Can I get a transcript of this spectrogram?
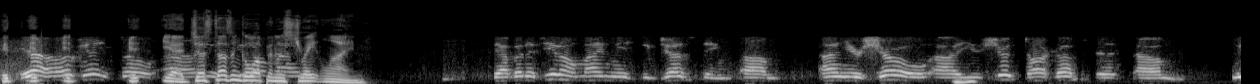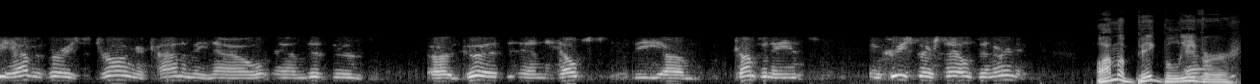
it, yeah. It, okay. So it, yeah, it just uh, doesn't go up in a straight line. Yeah, but if you don't mind me suggesting, um, on your show, uh, you should talk up that um, we have a very strong economy now, and this is uh, good and helps the um, companies increase their sales and earnings. Well, I'm a big believer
